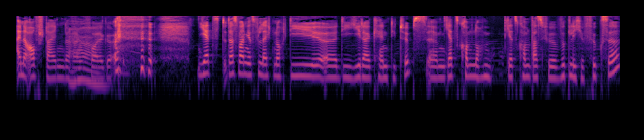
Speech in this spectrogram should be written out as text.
eine aufsteigende Ah. Reihenfolge. Jetzt, das waren jetzt vielleicht noch die, äh, die jeder kennt, die Tipps. Ähm, Jetzt kommt noch, jetzt kommt was für wirkliche Füchse.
